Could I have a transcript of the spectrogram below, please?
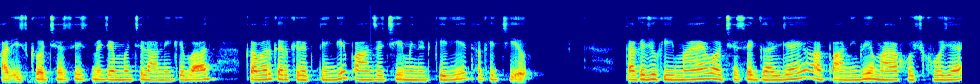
और इसको अच्छे से इसमें चम्मच चलाने के बाद कवर करके रख देंगे पाँच से छः मिनट के लिए ताकि ताकि जो कीमा है वो अच्छे से गल जाए और पानी भी हमारा खुश्क हो जाए।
